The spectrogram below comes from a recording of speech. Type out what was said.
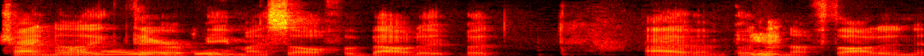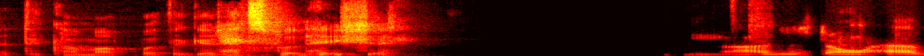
trying to like therapy myself about it, but I haven't put enough thought in it to come up with a good explanation. I just don't have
